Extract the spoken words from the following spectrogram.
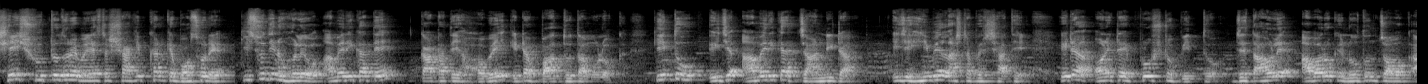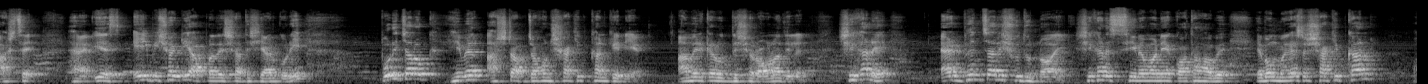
সেই সূত্র ধরে মেগাস্টার শাকিব খানকে বছরে কিছুদিন হলেও আমেরিকাতে কাটাতে হবে এটা বাধ্যতামূলক। কিন্তু এই যে আমেরিকার জার্নিটা, এই যে হিমেল আশরাফের সাথে, এটা অনেকটাই প্রশ্নবিদ্ধ যে তাহলে আবারও কি নতুন চমক আসছে? হ্যাঁ ইয়েস এই বিষয়টি আপনাদের সাথে শেয়ার করি। পরিচালক হিমেল আশরাফ যখন শাকিব খানকে নিয়ে আমেরিকার উদ্দেশ্যে রওনা দিলেন, সেখানে অ্যাডভেঞ্চারই শুধু নয়, সেখানে সিনেমা নিয়ে কথা হবে এবং মেগাস্টার শাকিব খান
